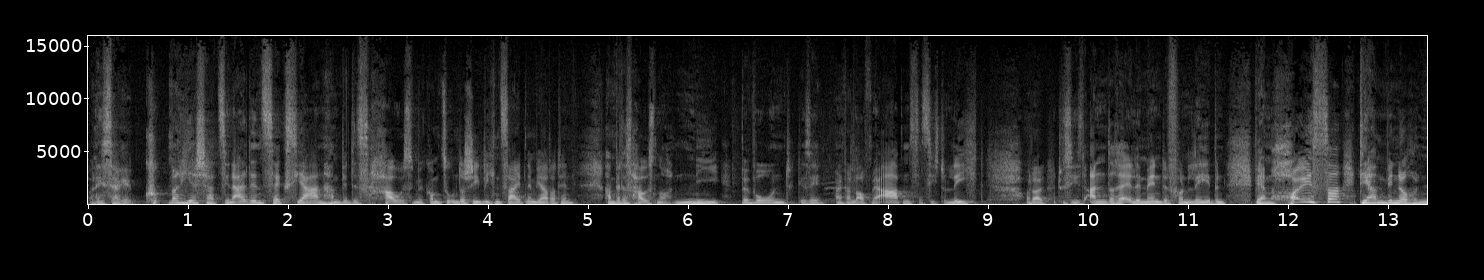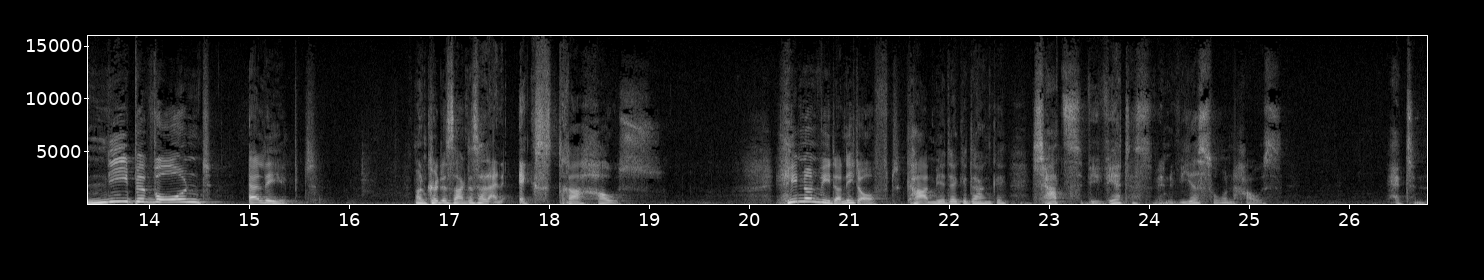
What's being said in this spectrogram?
Und ich sage, guck mal hier, Schatz, in all den sechs Jahren haben wir das Haus, und wir kommen zu unterschiedlichen Zeiten im Jahr dorthin, haben wir das Haus noch nie bewohnt gesehen. Manchmal laufen wir abends, da siehst du Licht oder du siehst andere Elemente von Leben. Wir haben Häuser, die haben wir noch nie bewohnt erlebt. Man könnte sagen, das ist halt ein extra Haus. Hin und wieder, nicht oft, kam mir der Gedanke, Schatz, wie wäre es, wenn wir so ein Haus hätten.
